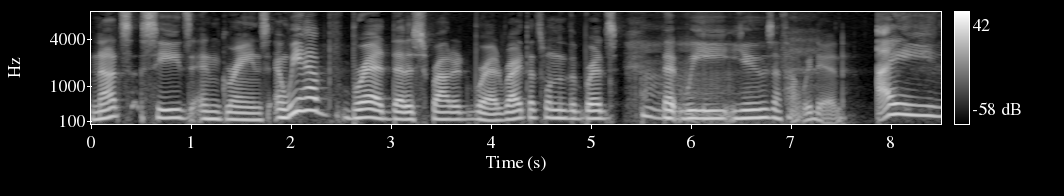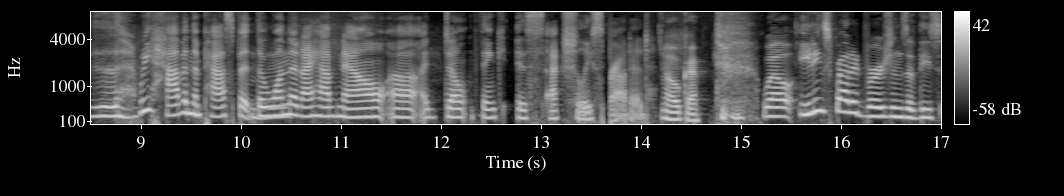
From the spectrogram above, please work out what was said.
nuts, seeds, and grains. And we have bread that is sprouted bread, right? That's one of the breads mm. that we use. I thought we did. I we have in the past, but mm-hmm. the one that I have now, uh, I don't think is actually sprouted. Oh, okay. well, eating sprouted versions of these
